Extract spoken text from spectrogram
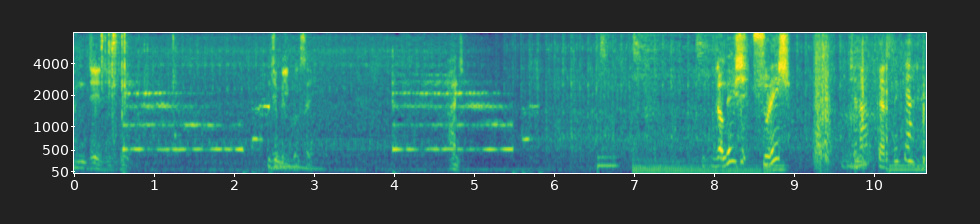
जी जी जी। जी बिल्कुल सही। हाँ जी। रमेश सुरेश? जनाब करते क्या है?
